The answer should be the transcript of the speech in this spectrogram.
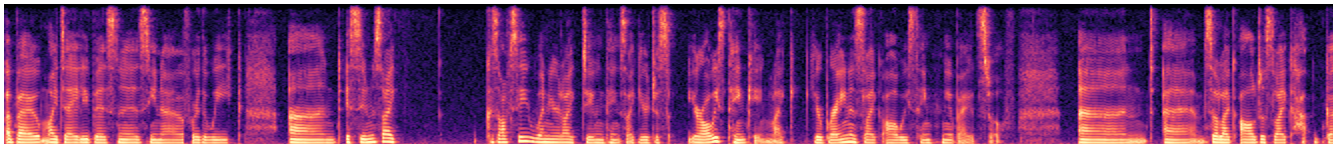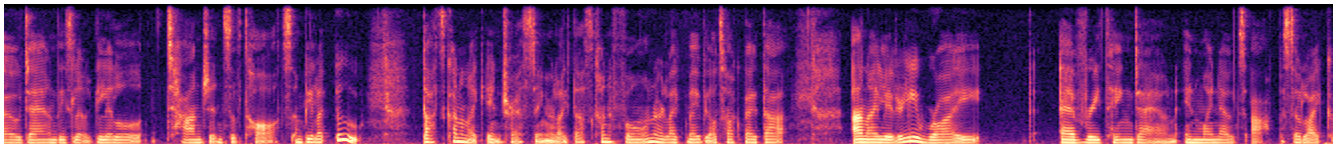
about my daily business you know for the week and as soon as I because obviously when you're like doing things like you're just you're always thinking like your brain is like always thinking about stuff. And um so like I'll just like ha- go down these little little tangents of thoughts and be like ooh that's kind of like interesting or like that's kind of fun or like maybe I'll talk about that. And I literally write everything down in my notes app. So like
